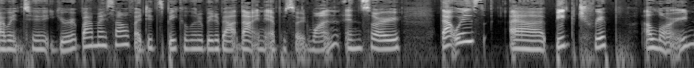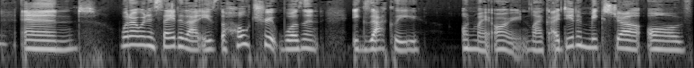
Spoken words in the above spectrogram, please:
I went to Europe by myself. I did speak a little bit about that in episode one. And so that was a big trip alone. And what I want to say to that is the whole trip wasn't exactly on my own. Like I did a mixture of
